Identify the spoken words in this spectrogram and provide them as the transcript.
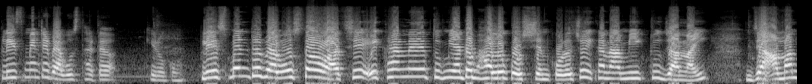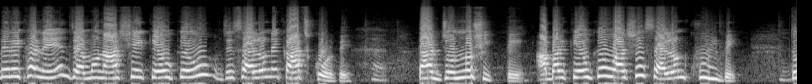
প্লেসমেন্টের ব্যবস্থাটা কীরকম? প্লেসমেন্টের ব্যবস্থাও আছে। এখানে তুমি একটা ভালো কোশ্চেন করেছ। এখানে আমি একটু জানাই যে আমাদের এখানে যেমন আসে কেউ কেউ যে স্যালনে কাজ করবে হ্যাঁ। তার জন্য শিখতে। আবার কেউ কেউ আসে স্যালন খুলবে। তো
